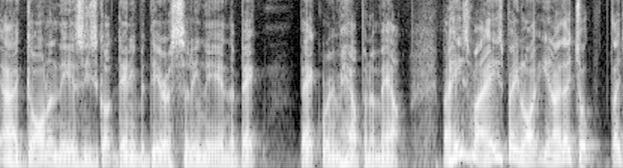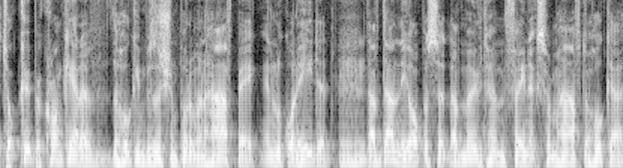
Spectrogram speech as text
uh, gone in there is he's got Danny Buderus sitting there in the back back room helping him out. But he's he's been like you know they took they took Cooper Cronk out of the hooking position, put him in halfback, and look what he did. They've done the opposite. They've moved him Phoenix from half to hooker,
